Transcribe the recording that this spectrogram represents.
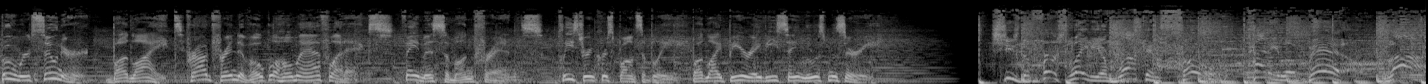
Boomer Sooner, Bud Light, proud friend of Oklahoma Athletics, famous among friends. Please drink responsibly. Bud Light Beer, AB St. Louis, Missouri. She's the first lady of rock and soul, Patti LaBelle, live.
